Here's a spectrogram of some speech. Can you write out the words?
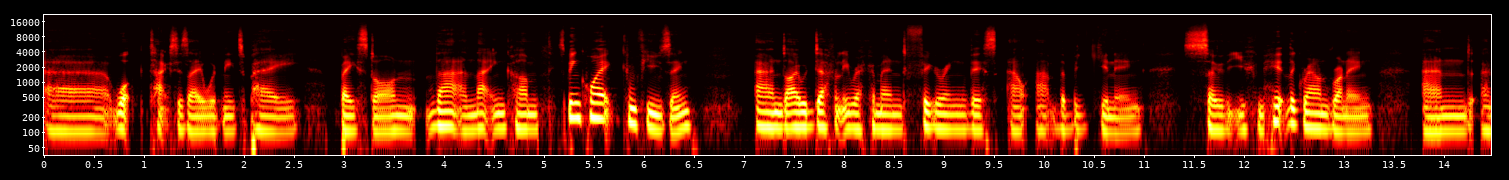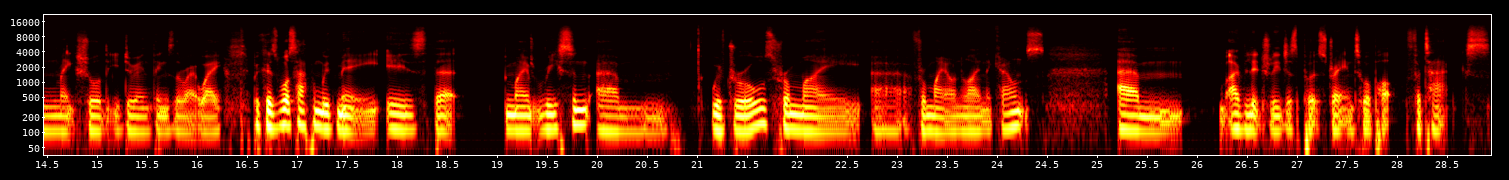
uh, what taxes I would need to pay based on that and that income. It's been quite confusing, and I would definitely recommend figuring this out at the beginning so that you can hit the ground running and and make sure that you're doing things the right way. Because what's happened with me is that my recent um, withdrawals from my uh, from my online accounts, um, I've literally just put straight into a pot for tax.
